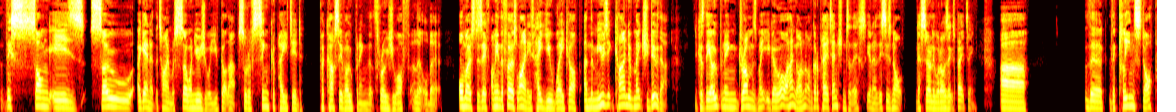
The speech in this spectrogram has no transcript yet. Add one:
this song is so again at the time was so unusual. You've got that sort of syncopated percussive opening that throws you off a little bit, almost as if I mean the first line is "Hey, you wake up," and the music kind of makes you do that because the opening drums make you go, "Oh, hang on, I've got to pay attention to this." You know, this is not necessarily what I was expecting. Uh the the clean stop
